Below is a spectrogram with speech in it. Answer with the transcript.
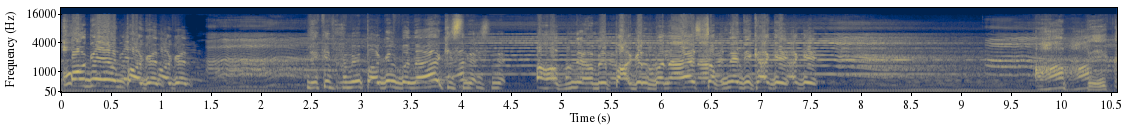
हो गए हम पागल। पागल लेकिन हमें पागल बनाया किसने किसने? आपने हमें पागल बनाया, सपने दिखा के। आप एक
